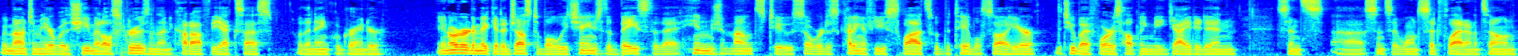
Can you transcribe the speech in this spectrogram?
We mount them here with sheet metal screws and then cut off the excess with an angle grinder. In order to make it adjustable, we change the base that that hinge mounts to, so we're just cutting a few slots with the table saw here. The 2x4 is helping me guide it in since, uh, since it won't sit flat on its own.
